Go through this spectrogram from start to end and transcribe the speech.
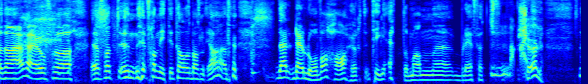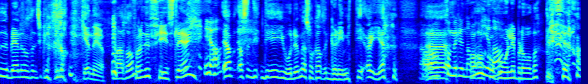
Denne her er jo fra, eh, fra, fra 90-tallet.' Så bare sånn, Ja, det er, det er jo lov å ha hørt ting etter man eh, ble født sjøl. Det ble liksom sånn at de skulle rakke ned på meg sånn. For en ufyselig gjeng. Ja. Ja, altså, de, de gjorde det med såkalt glimt i øyet. Ja, Eh, kommer unna med Og mye da. alkohol i blodet. ja,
